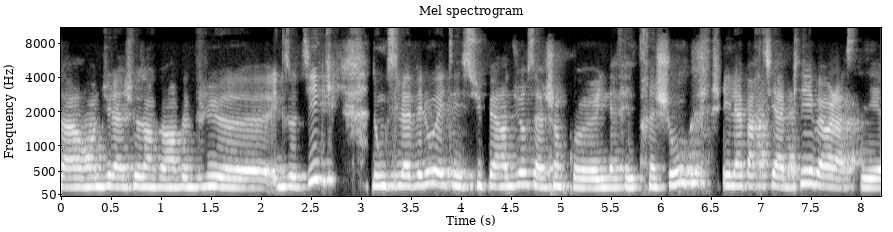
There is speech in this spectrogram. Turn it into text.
a rendu la chose encore un peu plus exotique. Donc, le vélo a été super dur, sachant qu'il a fait très chaud. Et la partie à pied, bah voilà, c'est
